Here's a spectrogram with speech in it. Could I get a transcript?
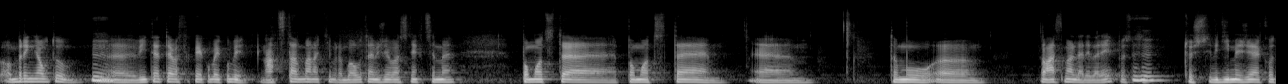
o Bringoutu hmm. e, víte, to je vlastně jakoby, jakoby nadstavba nad tím roboutem, že vlastně chceme pomoct, pomoct té, e, tomu e, last mile delivery, prostě, hmm. což vidíme, že jako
